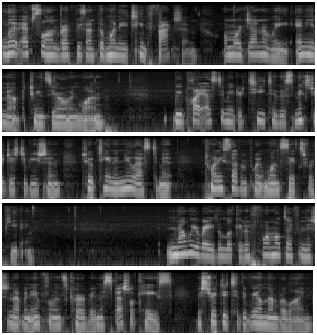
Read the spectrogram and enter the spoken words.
Let epsilon represent the 1 18th fraction, or more generally, any amount between 0 and 1. We apply estimator t to this mixture distribution to obtain a new estimate, 27.16 repeating. Now we are ready to look at a formal definition of an influence curve in a special case restricted to the real number line.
